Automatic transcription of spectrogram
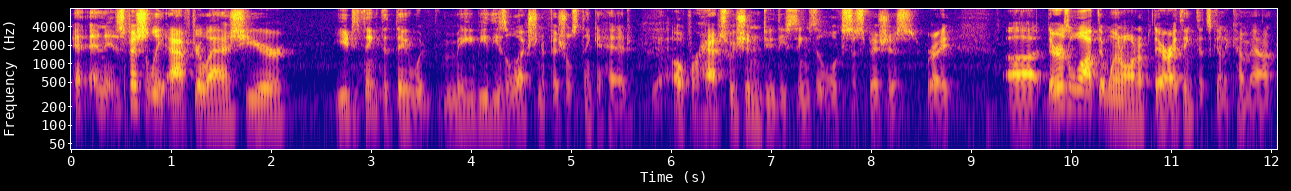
and, and especially after last year, you'd think that they would maybe these election officials think ahead. Yeah. Oh, perhaps we shouldn't do these things that look suspicious, right? Uh, there's a lot that went on up there. I think that's going to come out.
